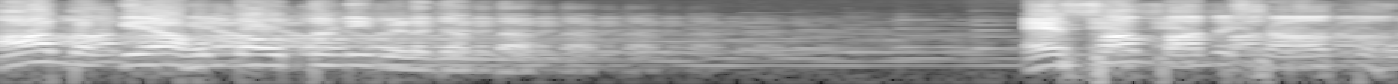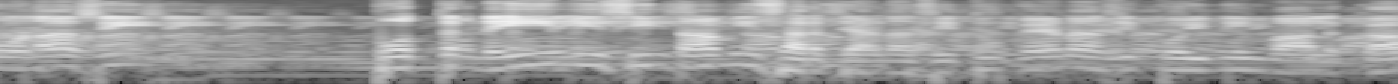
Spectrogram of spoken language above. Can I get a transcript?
ਆ ਮੰਗਿਆ ਹੁੰਦਾ ਉਦੋਂ ਨਹੀਂ ਮਿਲ ਜਾਂਦਾ। ਐਸਾ ਮਨ ਸ਼ਾਂਤ ਹੋਣਾ ਸੀ ਪੁੱਤ ਨਹੀਂ ਵੀ ਸੀ ਤਾਂ ਵੀ ਸਰ ਜਾਣਾ ਸੀ। ਤੂੰ ਕਹਿਣਾ ਸੀ ਕੋਈ ਨਹੀਂ ਮਾਲਕਾ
